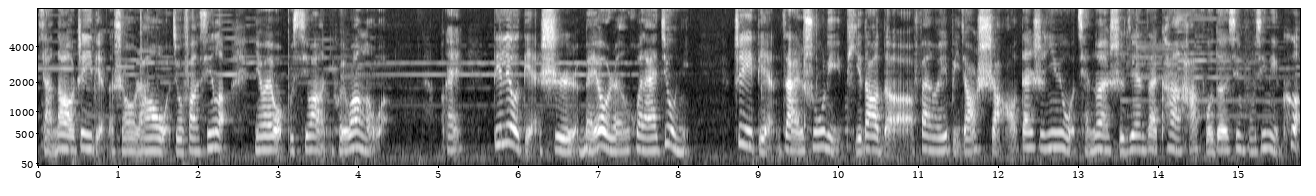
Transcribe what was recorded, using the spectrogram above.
想到这一点的时候，然后我就放心了，因为我不希望你会忘了我。OK，第六点是没有人会来救你，这一点在书里提到的范围比较少，但是因为我前段时间在看哈佛的幸福心理课，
